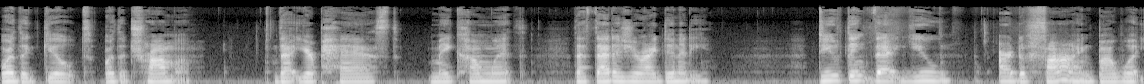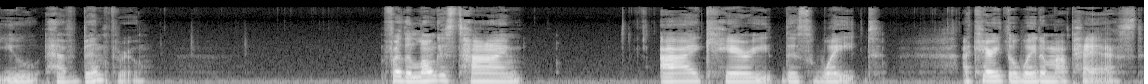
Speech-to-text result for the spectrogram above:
or the guilt or the trauma that your past may come with, that that is your identity? Do you think that you are defined by what you have been through. For the longest time, I carried this weight. I carried the weight of my past.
